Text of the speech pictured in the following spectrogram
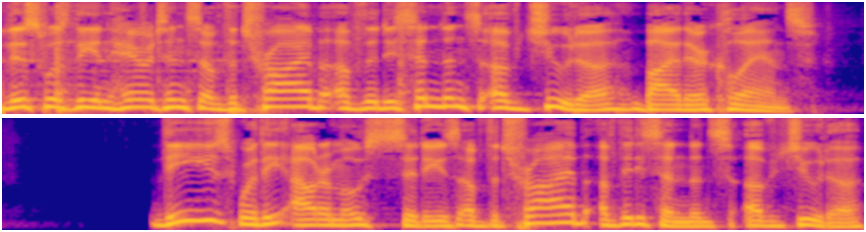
This was the inheritance of the tribe of the descendants of Judah by their clans. These were the outermost cities of the tribe of the descendants of Judah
